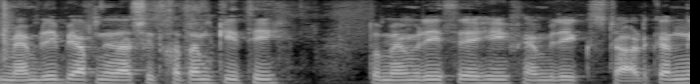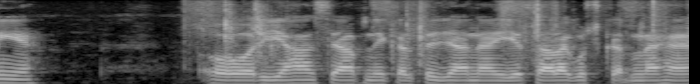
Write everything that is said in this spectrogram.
मेमोरी भी आपने राशिद ख़त्म की थी। तो मेमोरी से ही फैब्रिक स्टार्ट करनी है। और यहाँ से आपने करते जाना है, ये सारा कुछ करना है।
